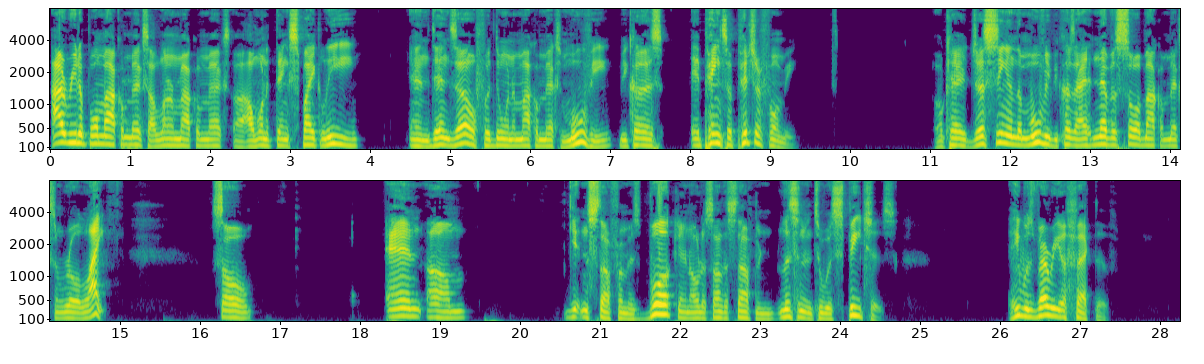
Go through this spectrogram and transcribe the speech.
I read up on Malcolm X. I learned Malcolm X. Uh, I want to thank Spike Lee and Denzel for doing the Malcolm X movie because it paints a picture for me. Okay, just seeing the movie because I never saw Malcolm X in real life. So, and um, getting stuff from his book and all this other stuff and listening to his speeches. He was very effective.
